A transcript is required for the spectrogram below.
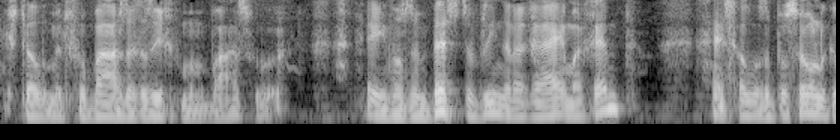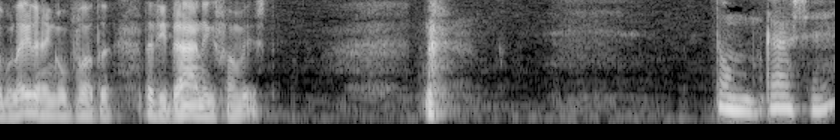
Ik stelde met verbaasde gezicht van mijn baas voor. Een van zijn beste vrienden, een geheim agent. Hij zal als een persoonlijke belediging opvatten dat hij daar niks van wist. Tom Kruijsen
